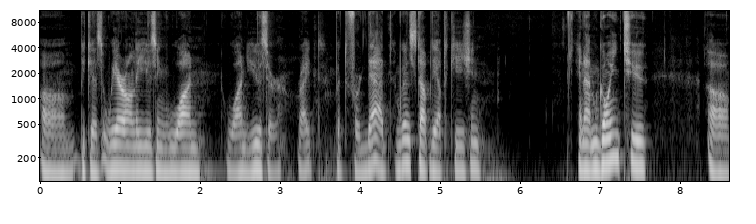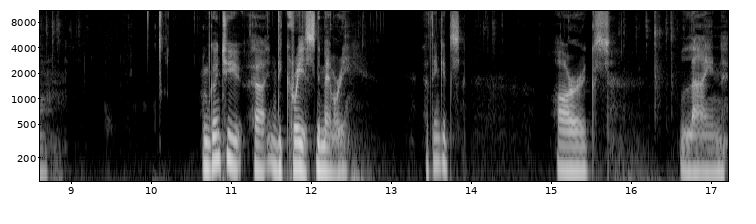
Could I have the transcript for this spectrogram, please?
um, because we are only using one one user right but for that I'm going to stop the application and I'm going to um, I'm going to uh, decrease the memory. I think it's args line,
